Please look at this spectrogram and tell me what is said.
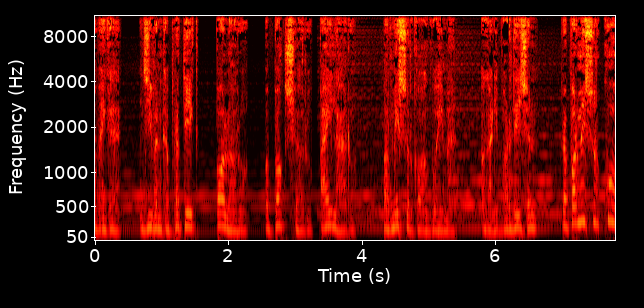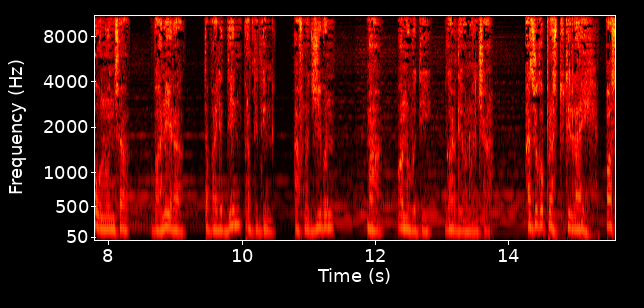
तपाईँका जीवनका प्रत्येक पलहरू वा पक्षहरू पाइलाहरू परमेश्वरको अगुवाईमा अगाडि बढ्दैछन्। र परमेश्वर को हुनुहुन्छ भनेर तपाईँले दिन प्रतिदिन आफ्नो जीवनमा अनुभूति गर्दै हुनुहुन्छ। आजको प्रस्तुतिलाई पस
